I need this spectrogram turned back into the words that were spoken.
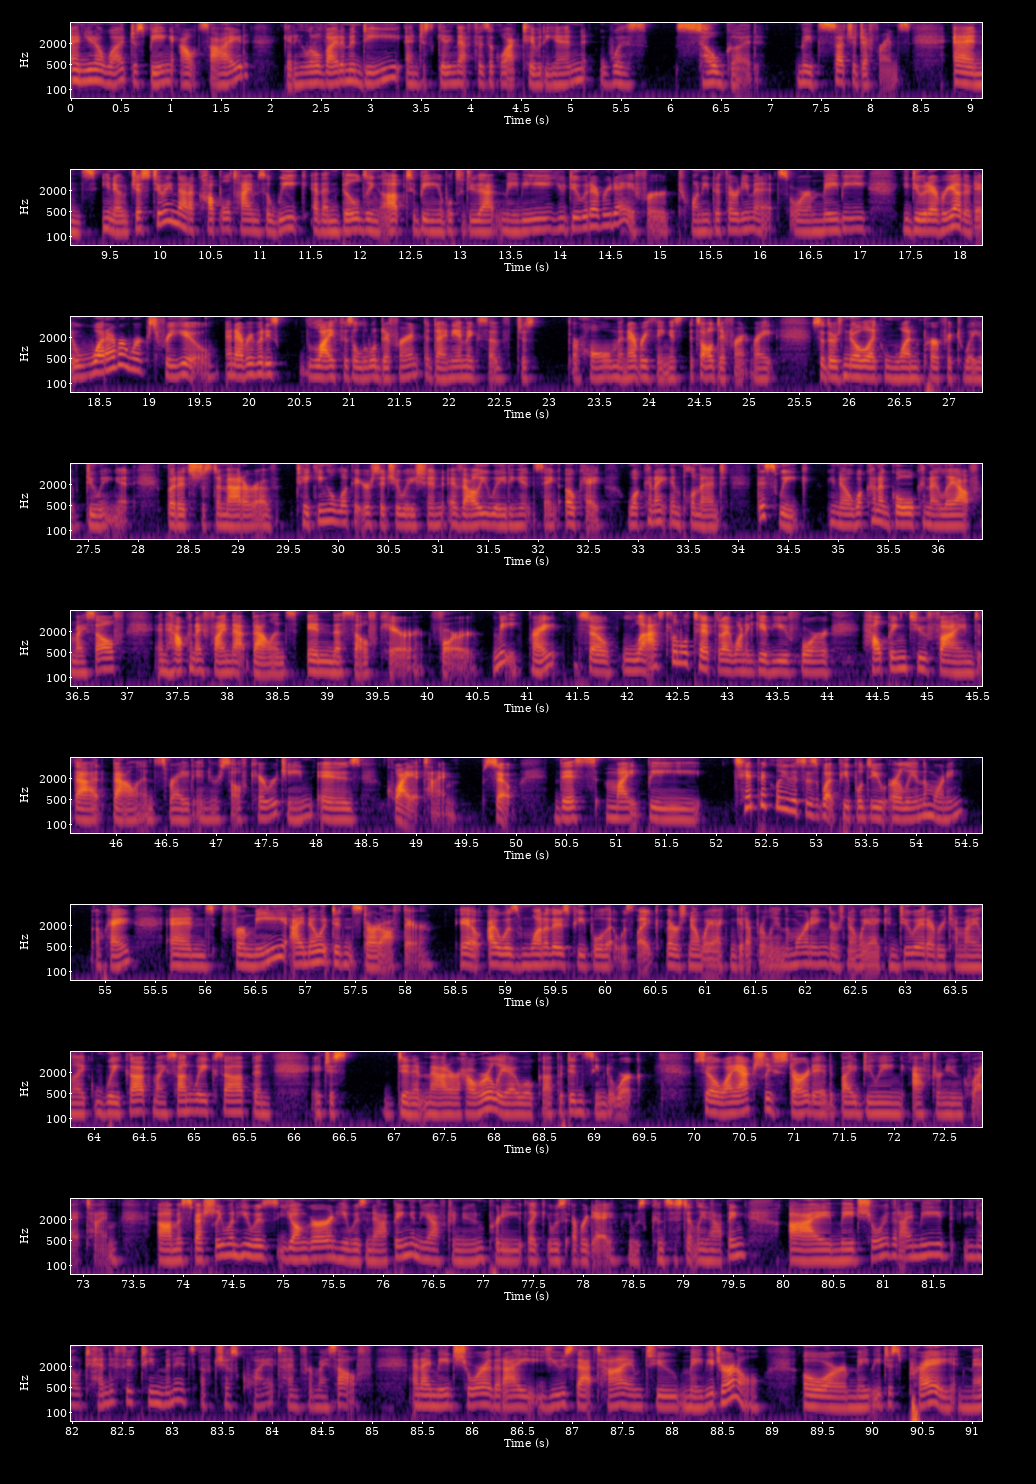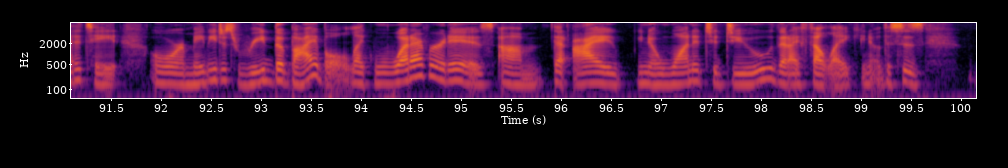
And you know what? Just being outside, getting a little vitamin D, and just getting that physical activity in was so good, made such a difference. And, you know, just doing that a couple times a week and then building up to being able to do that, maybe you do it every day for 20 to 30 minutes, or maybe you do it every other day, whatever works for you. And everybody's life is a little different. The dynamics of just their home and everything is it's all different, right? So there's no like one perfect way of doing it, but it's just a matter of taking a look at your situation, evaluating it, saying, "Okay, what can I implement this week? You know, what kind of goal can I lay out for myself and how can I find that balance in the self-care for me, right? So, last little tip that I want to give you for helping to find that balance, right, in your self-care routine is quiet time. So, this might be typically this is what people do early in the morning. Okay. And for me, I know it didn't start off there. It, I was one of those people that was like, there's no way I can get up early in the morning. There's no way I can do it. Every time I like wake up, my son wakes up, and it just didn't matter how early I woke up. It didn't seem to work. So I actually started by doing afternoon quiet time um, especially when he was younger and he was napping in the afternoon pretty like it was every day he was consistently napping i made sure that i made you know 10 to 15 minutes of just quiet time for myself and i made sure that i used that time to maybe journal or maybe just pray and meditate or maybe just read the bible like whatever it is um, that i you know wanted to do that i felt like you know this is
